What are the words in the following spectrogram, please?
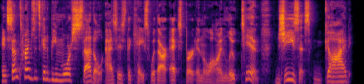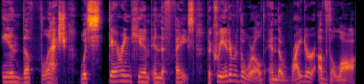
and sometimes it's going to be more subtle, as is the case with our expert in the law in Luke 10. Jesus, God in the flesh, was staring him in the face, the creator of the world and the writer of the law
